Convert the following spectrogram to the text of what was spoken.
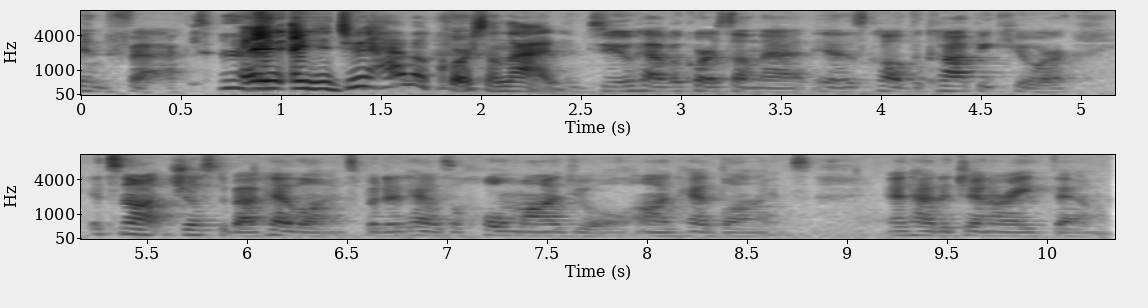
In fact. and, and you do have a course on that. I do have a course on that. It is called the Copy Cure. It's not just about headlines, but it has a whole module on headlines and how to generate them.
